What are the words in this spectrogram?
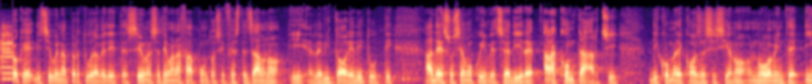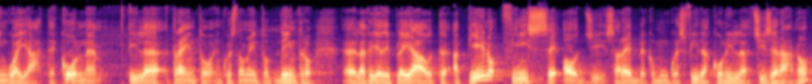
Quello che dicevo in apertura, vedete, se una settimana fa appunto si festeggiavano i, le vittorie di tutti, adesso siamo qui invece a dire, a raccontarci di come le cose si siano nuovamente inguaiate, con il Trento in questo momento dentro eh, la griglia dei play-out a pieno, finisse oggi sarebbe comunque sfida con il Ciserano,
